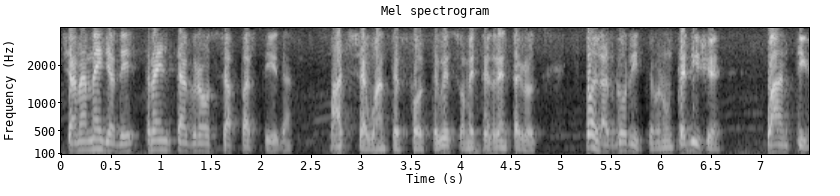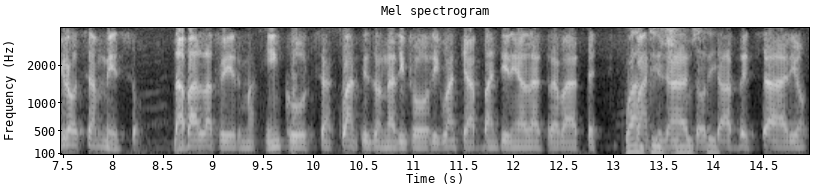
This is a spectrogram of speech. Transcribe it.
c'è una media di 30 cross a partita. Mazza quanto è forte, questo mette 30 cross. Poi l'algoritmo non ti dice quanti cross ha messo, la palla ferma, in corsa, quanti sono andati fuori, quanti ha bandini dall'altra parte, Quanti sono andati giusti. sotto l'avversario.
